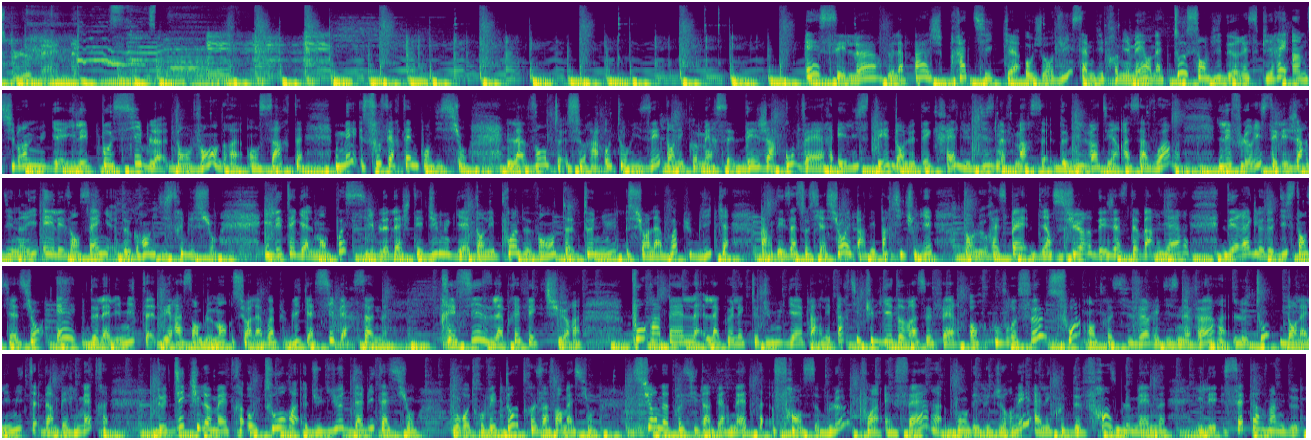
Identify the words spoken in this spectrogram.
France Bleu Et c'est l'heure de la page pratique. Aujourd'hui, samedi 1er mai, on a tous envie de respirer un petit brin de muguet. Il est possible d'en vendre en Sarthe, mais sous certaines conditions. La vente sera autorisée dans les commerces déjà ouverts et listés dans le décret du 19 mars 2021, à savoir les fleuristes et les jardineries et les enseignes de grande distribution. Il est également possible d'acheter du muguet dans les points de vente tenus sur la voie publique par des associations et par des particuliers dans le respect, bien sûr, des gestes barrières, des règles de distanciation et de la limite des rassemblements sur la voie publique à 6 personnes précise la préfecture. Pour rappel, la collecte du muguet par les particuliers devra se faire hors couvre-feu, soit entre 6h et 19h, le tout dans la limite d'un périmètre de 10 km autour du lieu d'habitation. Vous retrouvez d'autres informations sur notre site internet francebleu.fr. Bon début de journée à l'écoute de France Bleu Maine. Il est 7h22.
